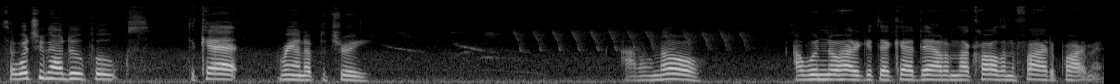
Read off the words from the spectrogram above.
So what you gonna do, Pooks? The cat ran up the tree. I don't know. I wouldn't know how to get that cat down. I'm not calling the fire department.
